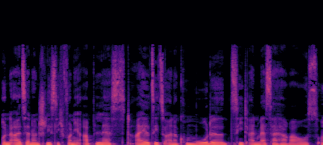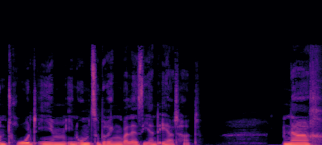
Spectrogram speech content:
Und als er dann schließlich von ihr ablässt, eilt sie zu einer Kommode, zieht ein Messer heraus und droht ihm, ihn umzubringen, weil er sie entehrt hat. Nach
